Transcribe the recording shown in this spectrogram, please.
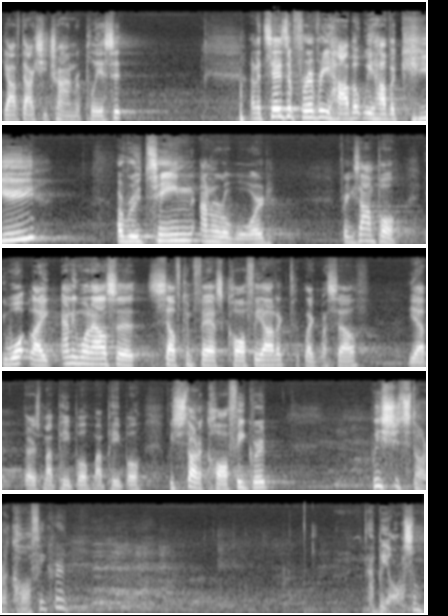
You have to actually try and replace it. And it says that for every habit, we have a cue, a routine, and a reward. For example, you want like anyone else a self-confessed coffee addict like myself? Yep, there's my people, my people. We should start a coffee group. We should start a coffee group. That'd be awesome.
